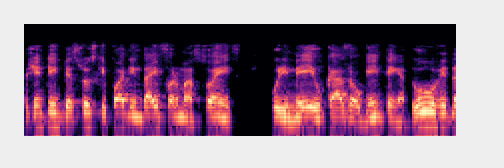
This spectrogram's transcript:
a gente tem pessoas que podem dar informações por e-mail, caso alguém tenha dúvida,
